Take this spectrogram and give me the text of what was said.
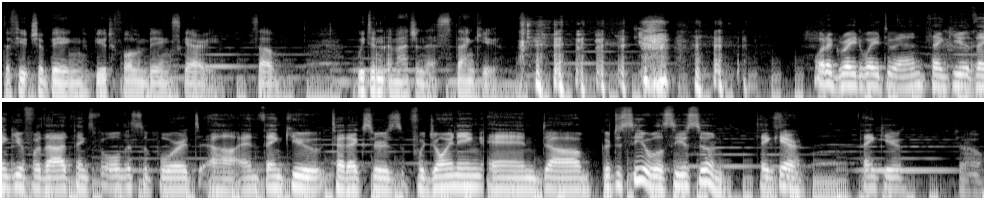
the future being beautiful and being scary. So we didn't imagine this. Thank you. What a great way to end. Thank you. Thank you for that. Thanks for all the support. Uh, and thank you, TEDxers, for joining. And uh, good to see you. We'll see you soon. Take care. Thank you. Ciao.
